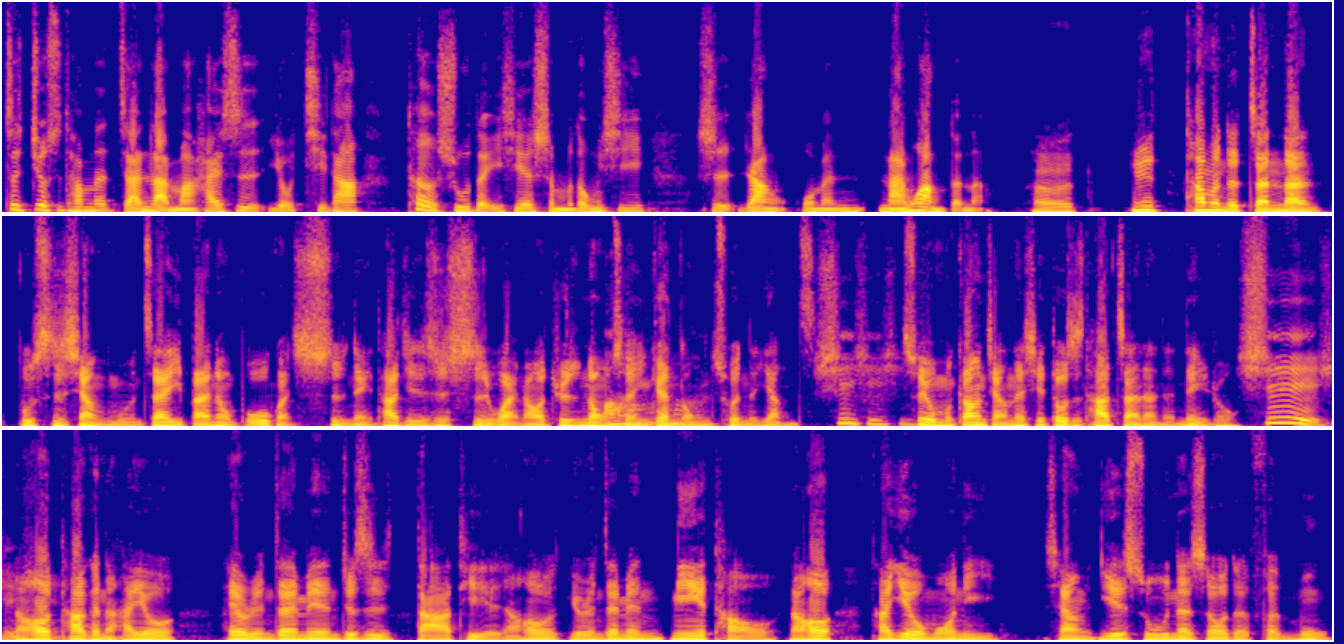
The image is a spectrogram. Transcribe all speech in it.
这就是他们的展览吗？还是有其他特殊的一些什么东西是让我们难忘的呢？呃。因为他们的展览不是像我们在一般那种博物馆室内，它其实是室外，然后就是弄成一个农村的样子。哦、是是是。所以我们刚刚讲那些都是它展览的内容。是是，是。然后它可能还有还有人在那边就是打铁，然后有人在那边捏陶，然后它也有模拟像耶稣那时候的坟墓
